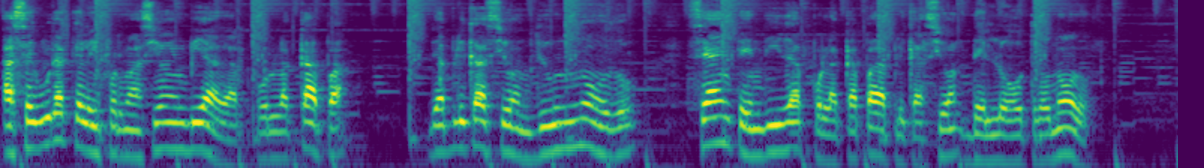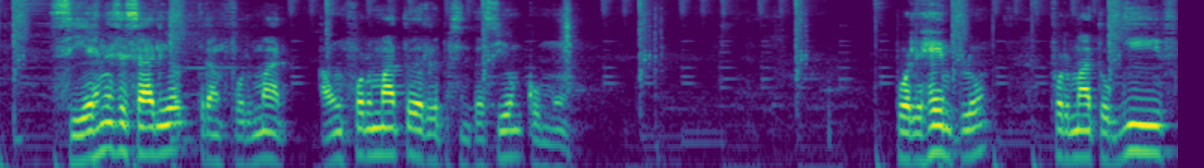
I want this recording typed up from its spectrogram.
Asegura que la información enviada por la capa de aplicación de un nodo sea entendida por la capa de aplicación del otro nodo. Si es necesario transformar a un formato de representación común. Por ejemplo, formato GIF,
